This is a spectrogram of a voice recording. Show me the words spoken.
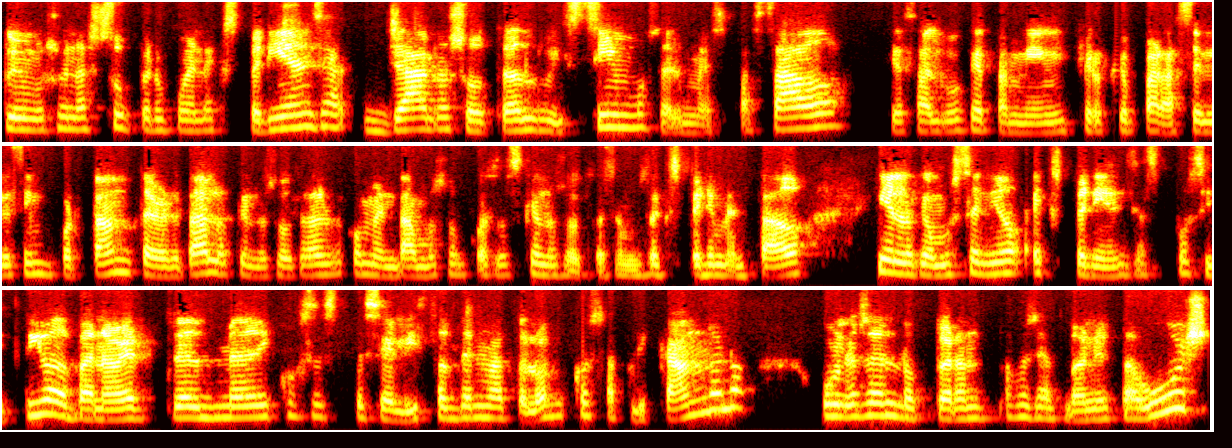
tuvimos una súper buena experiencia, ya nosotras lo hicimos el mes pasado, que es algo que también creo que para hacerles importante, ¿verdad? Lo que nosotras recomendamos son cosas que nosotros hemos experimentado y en lo que hemos tenido experiencias positivas. Van a haber tres médicos especialistas dermatológicos aplicándolo. Uno es el doctor José Antonio Tabush,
